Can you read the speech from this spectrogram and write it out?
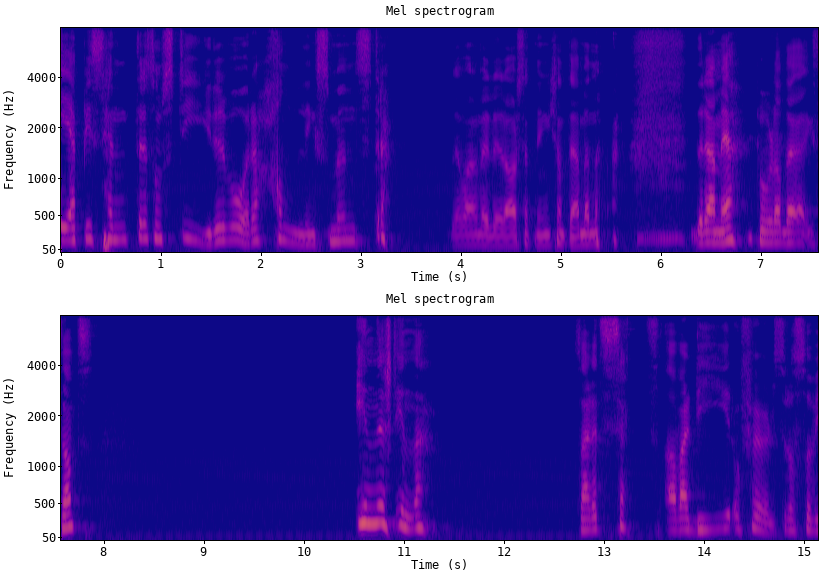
episenteret som styrer våre handlingsmønstre. Det var en veldig rar setning, kjente jeg, men dere er med på hvordan det ikke sant? Innerst inne så er det et sett av verdier og følelser osv.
